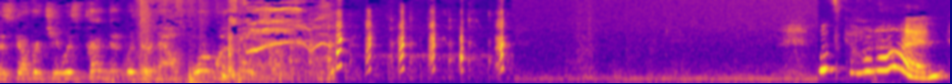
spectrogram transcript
Discovered she was pregnant with her now four-month-old son. What's going on?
